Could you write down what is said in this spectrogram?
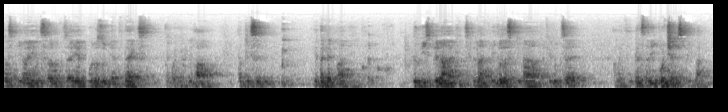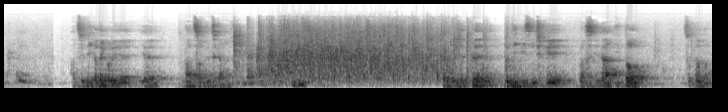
zaspívají docela dobře, je mu rozumět text pekne. a ta píseň je tak, jak má být. Druhý zpěvák, zpěvák, který to zaspívá, tak je dobře, ale vůbec neví, o čem zpívá. A třetí kategorie je Václav Neckář. Protože ten do té písničky vlastně dá i to, co tam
